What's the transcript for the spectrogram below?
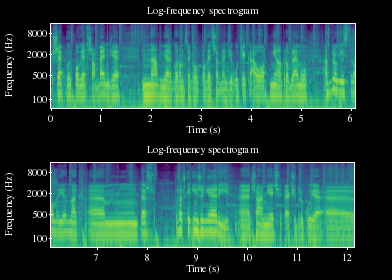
przepływ powietrza będzie, nadmiar gorącego powietrza będzie uciekało, nie ma problemu. A z drugiej strony jednak em, też troszeczkę inżynierii e, trzeba mieć, jak się drukuje, e,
